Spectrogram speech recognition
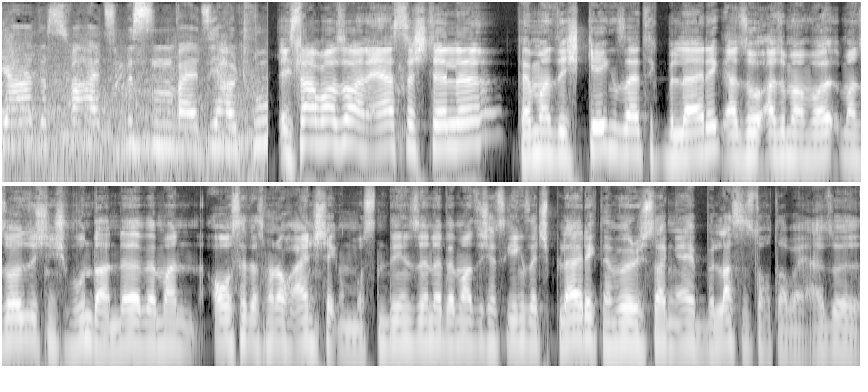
ja, das war halt so ein bisschen, weil sie halt Ich sag mal so, an erster Stelle, wenn man sich gegenseitig beleidigt, also, also man, man soll sich nicht wundern, ne, wenn man aushält, dass man auch einstecken muss. In dem Sinne, wenn man sich jetzt gegenseitig beleidigt, dann würde ich sagen, ey, belass es doch dabei. Also,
